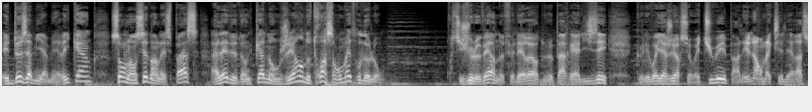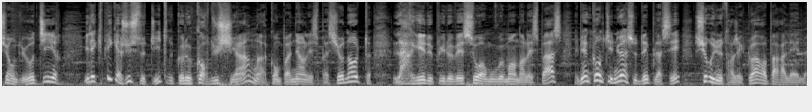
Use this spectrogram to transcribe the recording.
et deux amis américains sont lancés dans l'espace à l'aide d'un canon géant de 300 mètres de long. Si Jules Verne fait l'erreur de ne pas réaliser que les voyageurs seraient tués par l'énorme accélération du haut tir, il explique à juste titre que le corps du chien, accompagnant les spationautes, largué depuis le vaisseau en mouvement dans l'espace, eh bien, continue à se déplacer sur une trajectoire parallèle.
